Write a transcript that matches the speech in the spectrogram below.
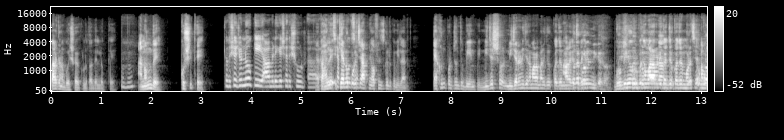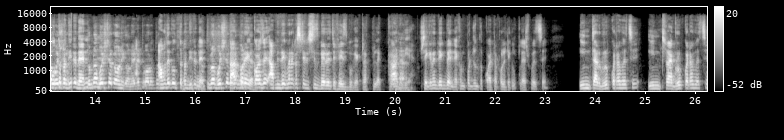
তারা কেন বহিষ্কার করল তাদের লোককে? আনন্দে? খুশিতে? কিন্তু সেজন্য কি আওয়ামী লীগের সাথে সুর তাহলে কেন করেছে আপনি অফেন্সগুলোকে মিলান? এখন পর্যন্ত বিএনপি নিজস্ব নিজেরা নিজেরা মারামারি কজন মারা গেছে গ্রুপিং গ্রুপিং মারামারি কজন কজন মরেছে? আমাকে উত্তরটা দিতে দেন। তোমরা বহিষ্কার করনি কেন? এটা বলো তো। আমাদেরকে উত্তরটা দিতে দেন। তোমরা বহিষ্কার তারপরে কয় আপনি দেখবেন একটা স্ট্যাটিস্টিক্স বের হয়েছে ফেসবুকে একটা কার্ড হ্যাঁ। দিয়ে। সেখানে দেখবেন এখন পর্যন্ত কয়টা পলিটিক্যাল ক্ল্যাশ হয়েছে? ইন্টার গ্রুপ কটা হয়েছে? ইন্ট্রা গ্রুপ কটা হয়েছে?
